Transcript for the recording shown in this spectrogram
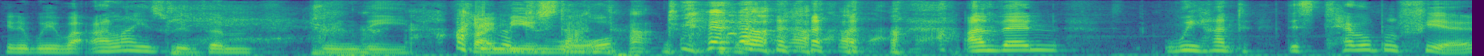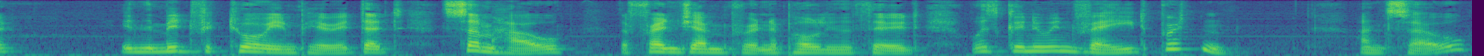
You know, we were allies with them during the Crimean War. And then we had this terrible fear in the mid Victorian period that somehow the French Emperor Napoleon III was going to invade Britain. And so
